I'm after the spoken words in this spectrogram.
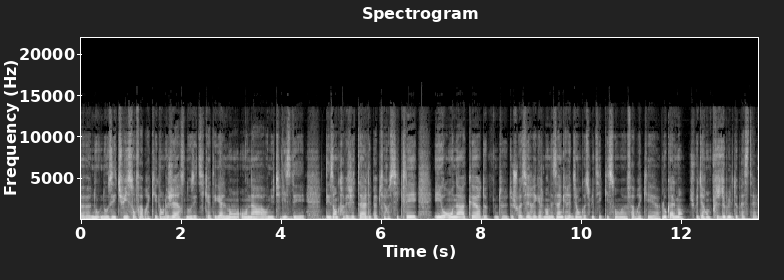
euh, nos, étuis sont fabriqués dans le Gers, nos étiquettes également. On a, on utilise des, encres végétales, des papiers recyclés et on a à cœur de choisir également des ingrédients cosmétiques qui sont fabriqués euh, localement. Je veux dire en plus de l'huile de pastel.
